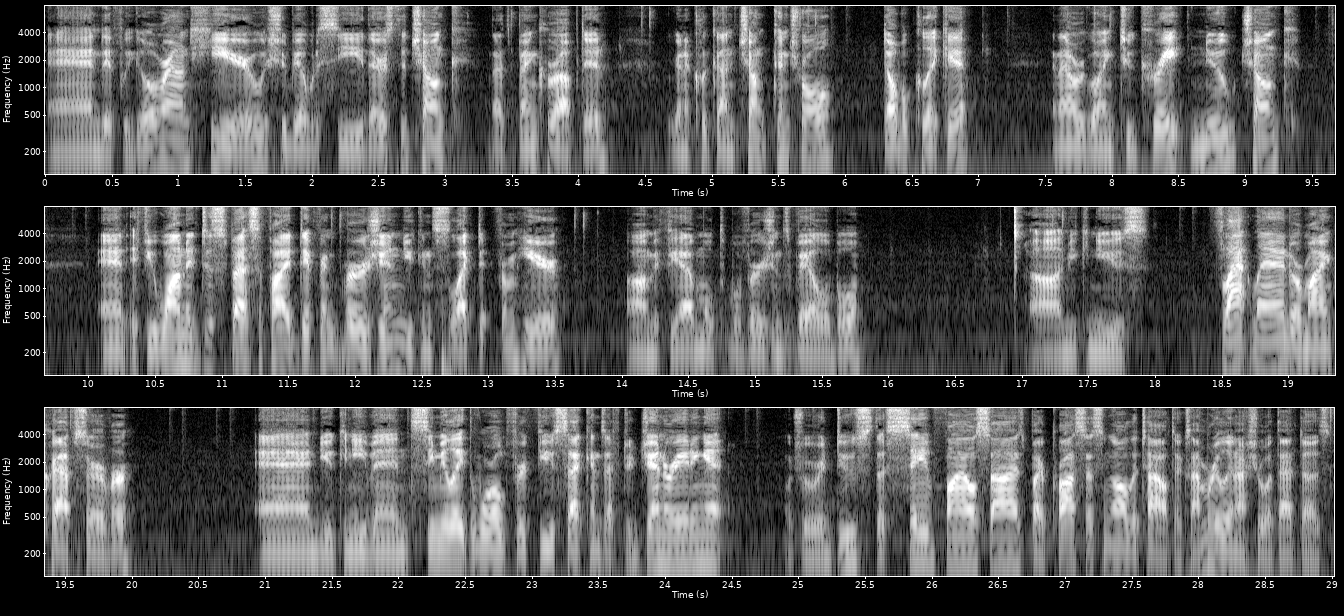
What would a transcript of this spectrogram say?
And if we go around here, we should be able to see there's the chunk that's been corrupted. We're going to click on chunk control, double click it, and then we're going to create new chunk. And if you wanted to specify a different version, you can select it from here um, if you have multiple versions available. Um, you can use Flatland or Minecraft server. And you can even simulate the world for a few seconds after generating it, which will reduce the save file size by processing all the tile ticks. I'm really not sure what that does.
